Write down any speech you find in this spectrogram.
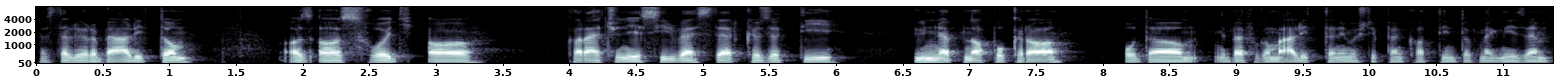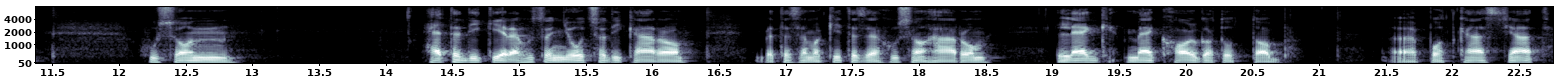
ezt előre beállítom, az az, hogy a karácsony és szilveszter közötti ünnepnapokra oda be fogom állítani, most éppen kattintok, megnézem, 27-ére, 28-ára beteszem a 2023 legmeghallgatottabb podcastját,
